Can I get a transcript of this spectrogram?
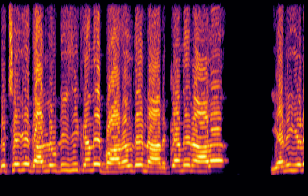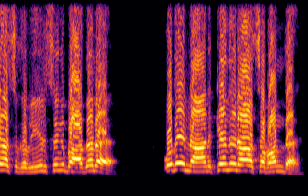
ਪਿੱਛੇ ਜੇ ਗੱਲ ਉੱਡੀ ਸੀ, ਕਹਿੰਦੇ ਬਾਦਲ ਦੇ ਨਾਨਕਿਆਂ ਦੇ ਨਾਲ, ਯਾਨੀ ਜਿਹੜਾ ਸੁਖਵੀਰ ਸਿੰਘ ਬਾਦਲ ਹੈ, ਉਹਦੇ ਨਾਨਕਿਆਂ ਦੇ ਨਾਲ ਸੰਬੰਧ ਹੈ।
